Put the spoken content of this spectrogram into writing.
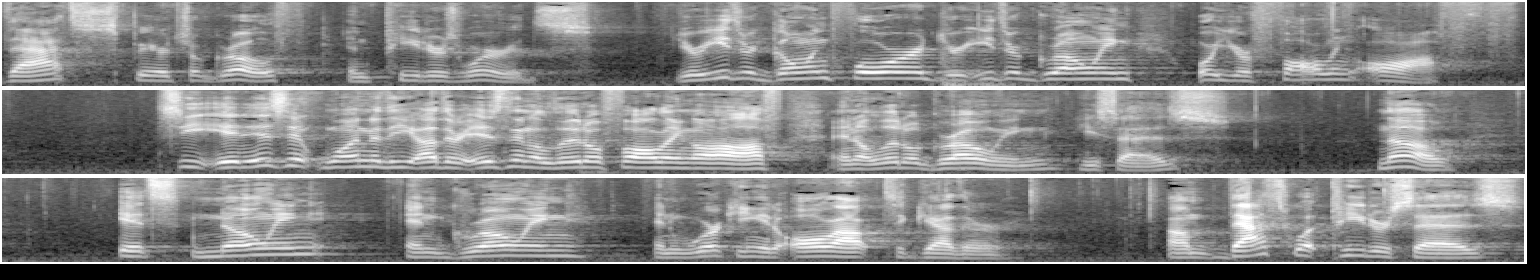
That's spiritual growth in Peter's words. You're either going forward, you're either growing, or you're falling off. See, it isn't one or the other, it isn't a little falling off and a little growing, he says. No, it's knowing and growing and working it all out together. Um, that's what Peter says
